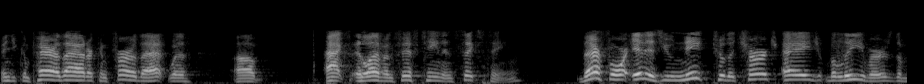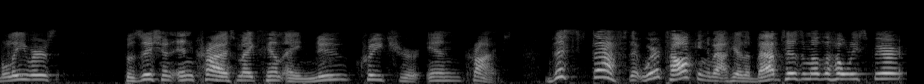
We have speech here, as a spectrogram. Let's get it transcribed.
and you compare that or confer that with uh, Acts 11, 15, and 16. Therefore, it is unique to the church age believers. The believer's position in Christ makes him a new creature in Christ. This stuff that we're talking about here, the baptism of the Holy Spirit,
